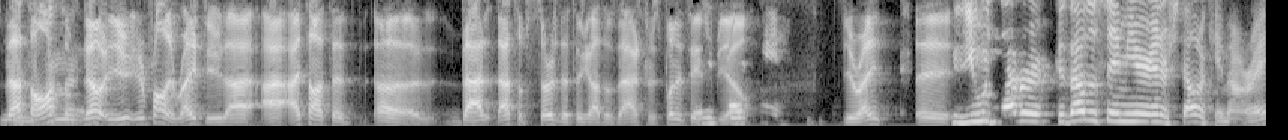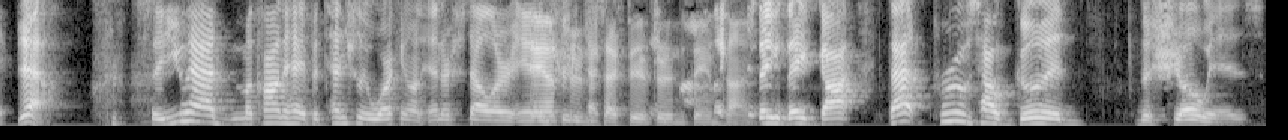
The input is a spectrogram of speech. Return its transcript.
That's Mm, awesome. gonna- No, you- you're probably right, dude. I, I, I thought that uh, that that's absurd that they got those actors, but it's HBO. You're right. Uh, Because you would never. Because that was the same year Interstellar came out, right? yeah, So you had McConaughey potentially working on Interstellar and, and True Detective. Detective during the same Like, time. They they got that proves how good the show is.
